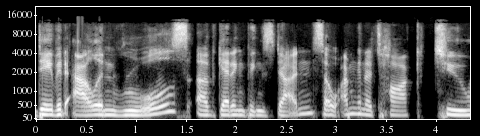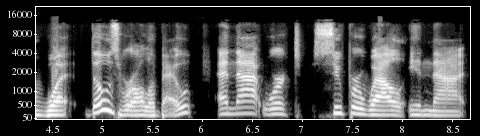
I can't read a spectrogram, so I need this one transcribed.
David Allen rules of getting things done. So I'm going to talk to what those were all about. And that worked super well in that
